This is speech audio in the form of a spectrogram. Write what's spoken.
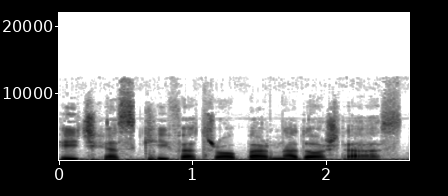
هیچکس کیفت را بر نداشته است.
